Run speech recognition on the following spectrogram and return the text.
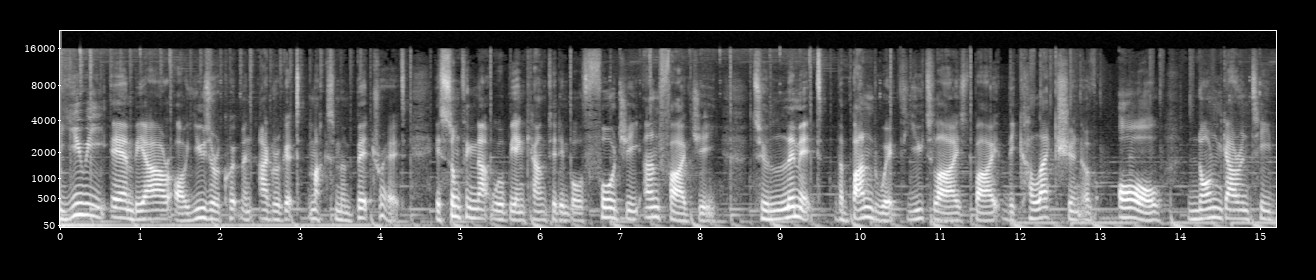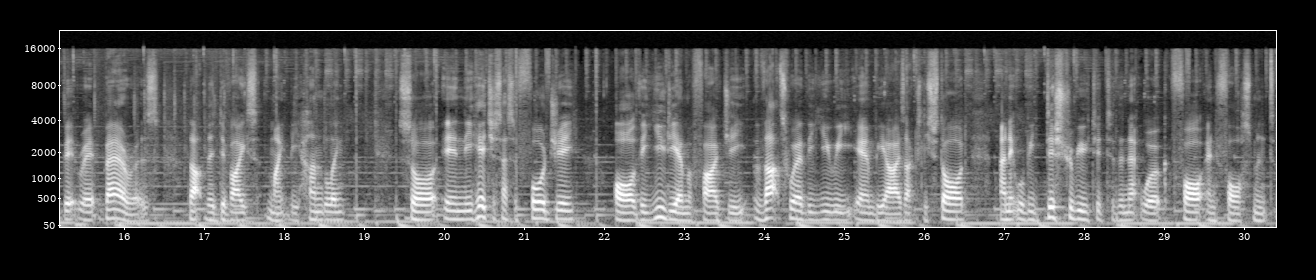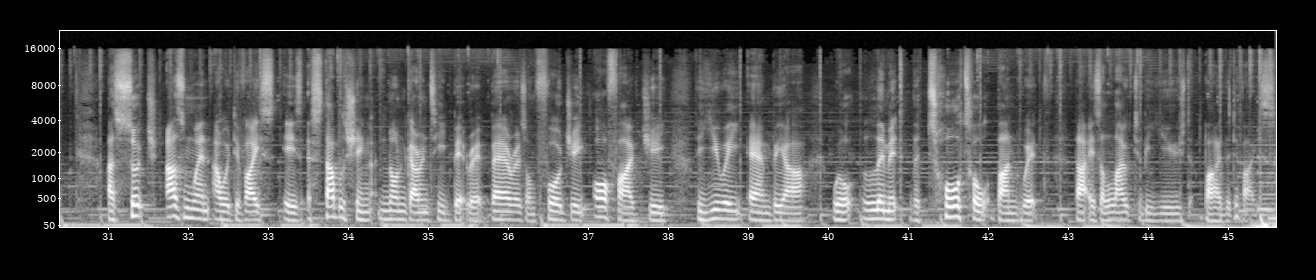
UE AMBR or User Equipment Aggregate Maximum Bitrate is something that will be encountered in both 4G and 5G to limit the bandwidth utilised by the collection of all non-guaranteed bitrate bearers that the device might be handling. So in the HSS of 4G or the UDM of 5G, that's where the UE AMBR is actually stored and it will be distributed to the network for enforcement. As such, as and when our device is establishing non-guaranteed bitrate bearers on 4G or 5G, the UE AMBR will limit the total bandwidth that is allowed to be used by the device.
